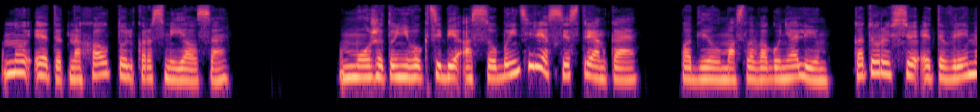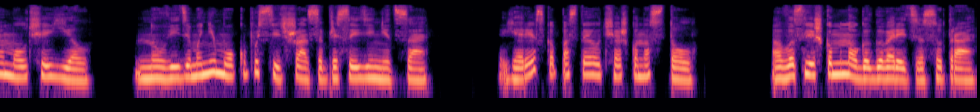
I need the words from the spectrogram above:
но этот нахал только рассмеялся. «Может, у него к тебе особый интерес, сестрянка?» Подлил масло в огонь Алим, который все это время молча ел, но, видимо, не мог упустить шанса присоединиться. Я резко поставил чашку на стол. «А вы слишком много говорите с утра»,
